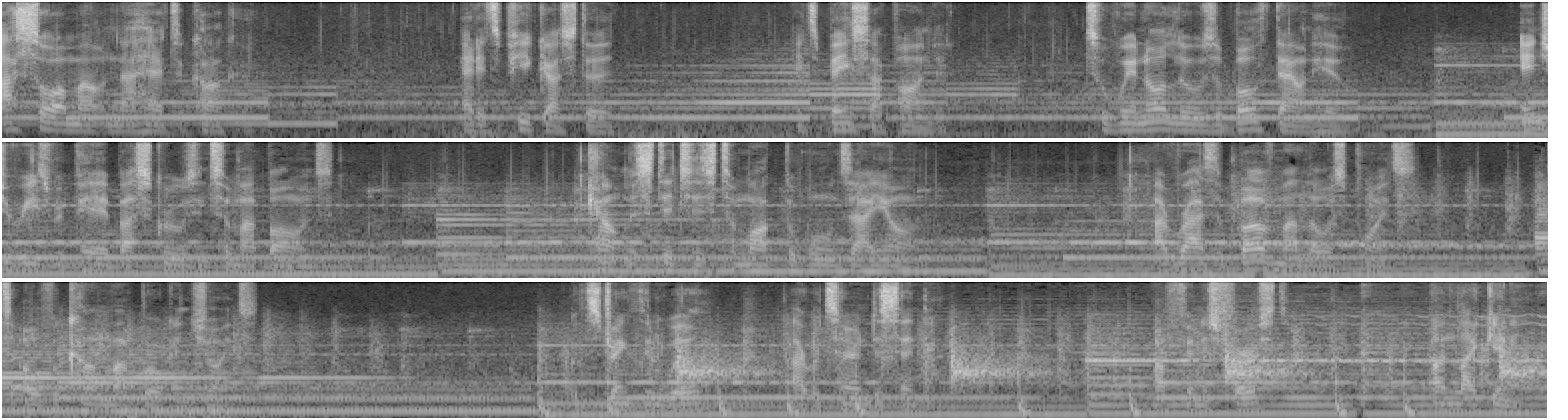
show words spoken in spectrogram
I saw a mountain I had to conquer. At its peak I stood, its base I pondered. To win or lose are both downhill. Injuries repaired by screws into my bones. Countless stitches to mark the wounds I own. I rise above my lowest points to overcome my broken joints. With strength and will, I return descending. I'll finish first, unlike any.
